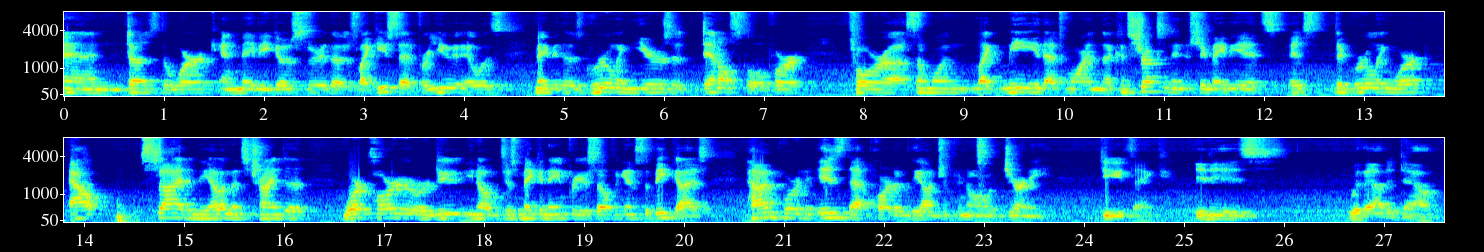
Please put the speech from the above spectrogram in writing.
and does the work and maybe goes through those like you said for you it was maybe those grueling years at dental school for for uh, someone like me that's more in the construction industry maybe it's it's the grueling work outside in the elements trying to work harder or do you know just make a name for yourself against the big guys how important is that part of the entrepreneurial journey do you think It is, without a doubt,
